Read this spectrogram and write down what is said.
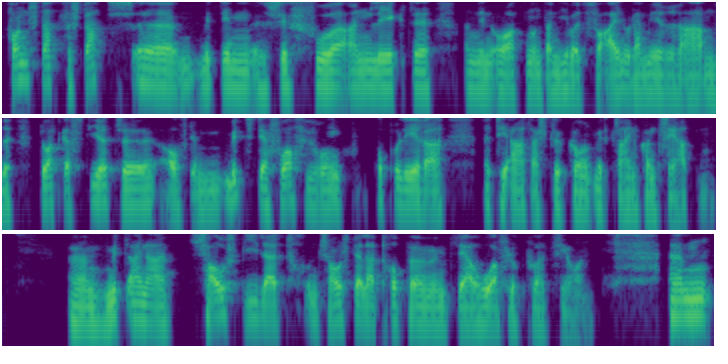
von Stadt zu Stadt äh, mit dem Schiff fuhr, anlegte an den Orten und dann jeweils für ein oder mehrere Abende dort gastierte auf dem, mit der Vorführung populärer äh, Theaterstücke und mit kleinen Konzerten. Ähm, mit einer Schauspieler- und Schaustellertruppe mit sehr hoher Fluktuation. Ähm,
